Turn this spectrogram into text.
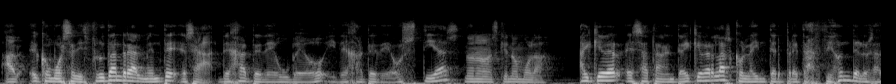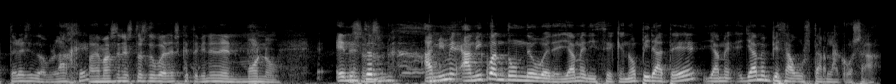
A- eh, como se disfrutan realmente, o sea, déjate de VO y déjate de hostias. No, no, es que no mola. Hay que ver, exactamente, hay que verlas con la interpretación de los actores de doblaje. Además en estos DVDs que te vienen en mono. En estos, a mí, me- a mí cuando un DVD ya me dice que no piratee, ya me, ya me empieza a gustar la cosa.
